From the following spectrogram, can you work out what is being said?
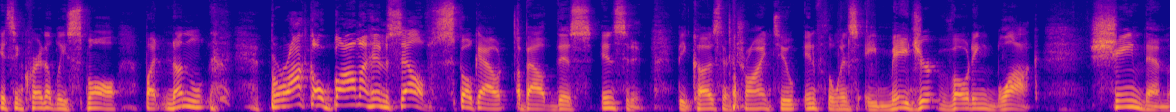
it's incredibly small, but none Barack Obama himself spoke out about this incident because they're trying to influence a major voting bloc. Shame them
